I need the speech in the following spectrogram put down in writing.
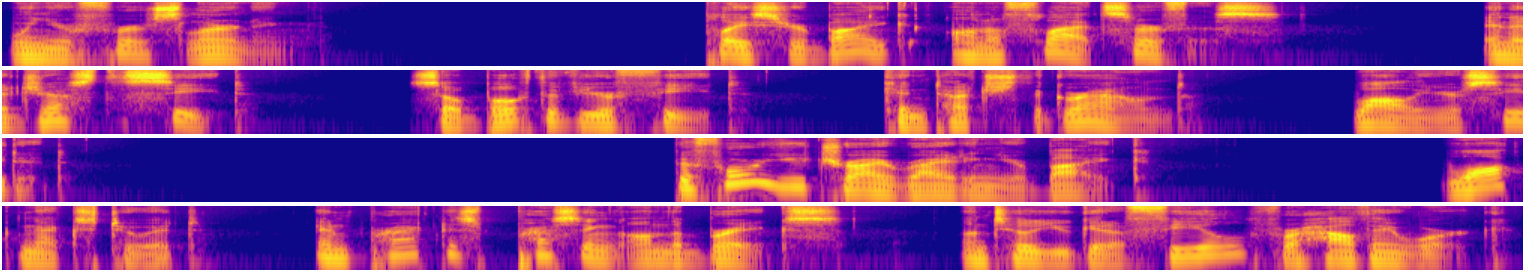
when you're first learning. Place your bike on a flat surface and adjust the seat so both of your feet can touch the ground while you're seated. Before you try riding your bike, walk next to it and practice pressing on the brakes until you get a feel for how they work.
